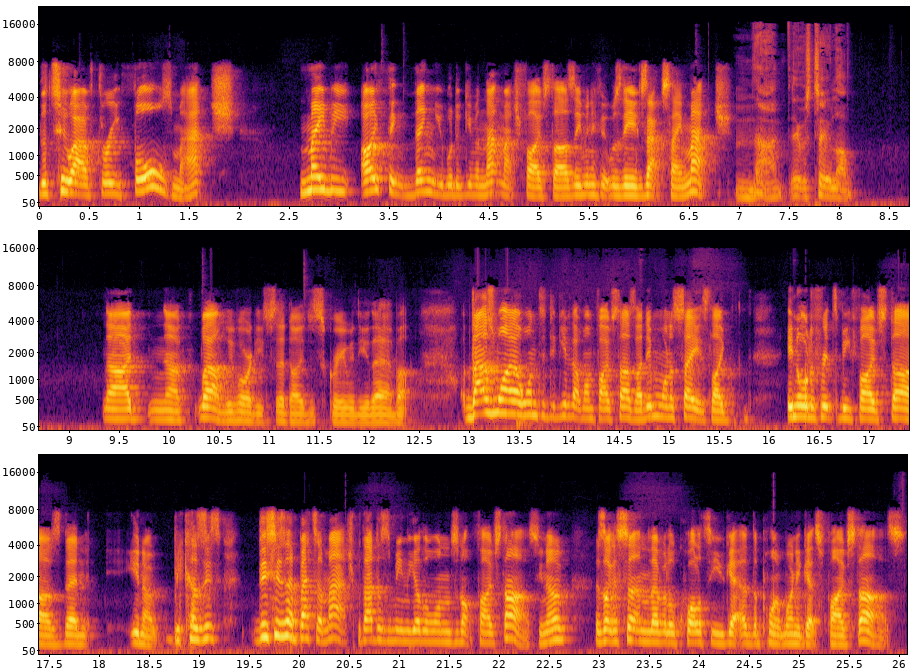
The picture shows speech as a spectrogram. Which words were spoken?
the two out of three falls match, maybe I think then you would have given that match five stars, even if it was the exact same match. no, it was too long. No, no. Well, we've already said I disagree with you there, but that's why I wanted to give that one five stars. I didn't want to say it's like, in order for it to be five stars, then you know, because it's this is a better match, but that doesn't mean the other one's not five stars. You know, there's like a certain level of quality you get at the point when it gets five stars.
